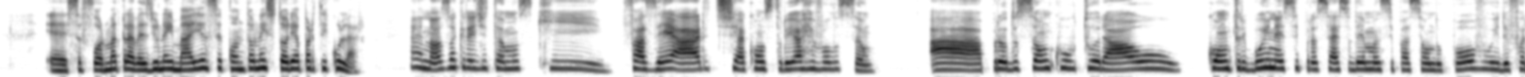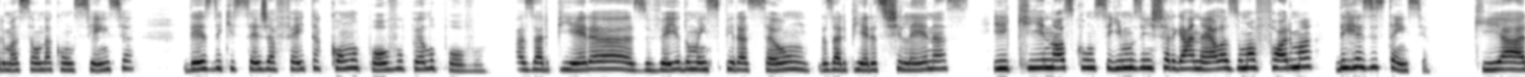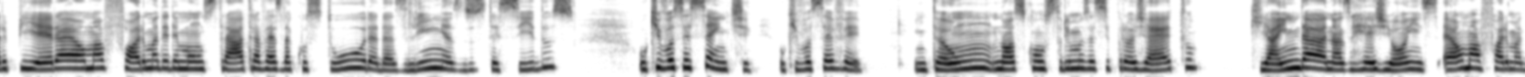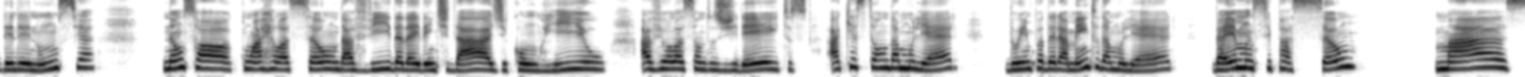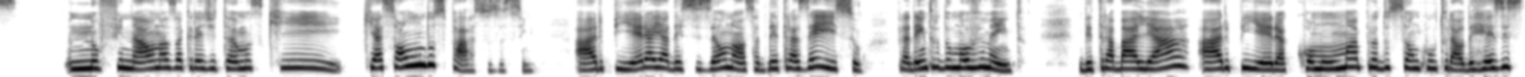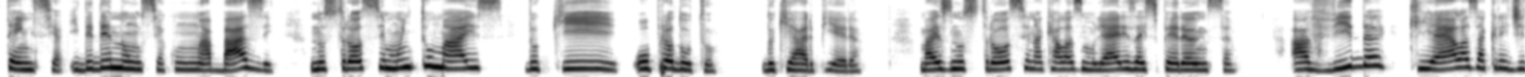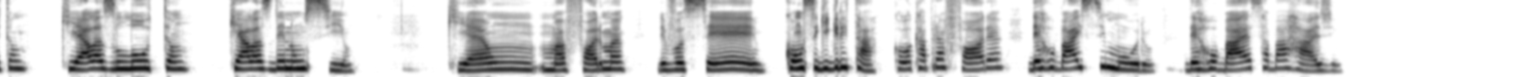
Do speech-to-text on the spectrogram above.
Essa forma, através de uma imagem, se conta uma história particular. É, nós acreditamos que fazer arte é construir a revolução. A produção cultural contribui nesse processo de emancipação do povo e de formação da consciência, desde que seja feita com o povo, pelo povo. As arpieiras veio de uma inspiração das arpieiras chilenas e que nós conseguimos enxergar nelas uma forma de resistência. Que a arpieira é uma forma de demonstrar através da costura, das linhas, dos tecidos, o que você sente, o que você vê. Então, nós construímos esse projeto que ainda nas regiões é uma forma de denúncia, não só com a relação da vida, da identidade com o rio, a violação dos direitos, a questão da mulher, do empoderamento da mulher, da emancipação, mas no final nós acreditamos que, que é só um dos passos, assim. A arpieira e a decisão nossa de trazer isso para dentro do movimento de trabalhar a arpieira como uma produção cultural de resistência e de denúncia com a base, nos trouxe muito mais do que o produto, do que a arpieira. Mas nos trouxe naquelas mulheres a esperança, a vida que elas acreditam, que elas lutam, que elas denunciam. Que é um, uma forma de você conseguir gritar, colocar para fora, derrubar esse muro, derrubar essa barragem.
